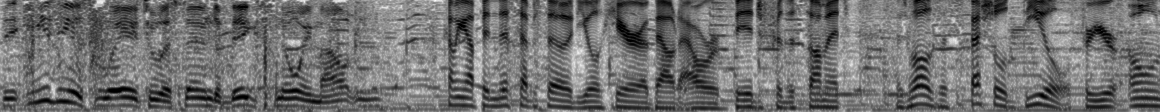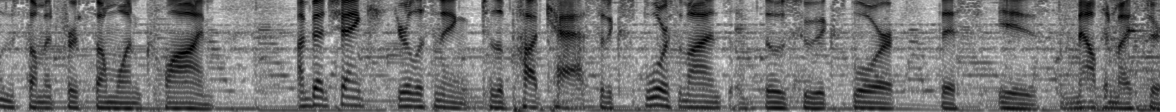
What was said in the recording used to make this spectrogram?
The easiest way to ascend a big snowy mountain Coming up in this episode, you'll hear about our bid for the summit, as well as a special deal for your own Summit for Someone climb. I'm Ben Shank. You're listening to the podcast that explores the minds of those who explore. This is Mountain Meister.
